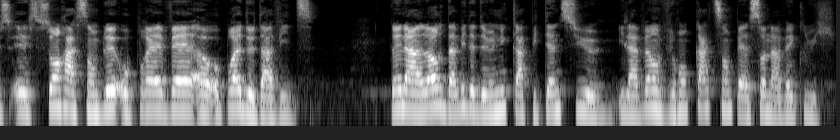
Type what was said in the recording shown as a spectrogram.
se sont rassemblées auprès, euh, auprès de David. Donc, alors, David est devenu capitaine sur eux. Il avait environ 400 personnes avec lui.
